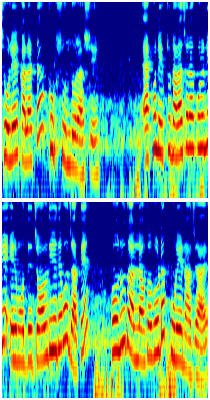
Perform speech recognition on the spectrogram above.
ঝোলের কালারটা খুব সুন্দর আসে। এখন একটু নাড়াচাড়া করে নিয়ে এর মধ্যে জল দিয়ে দেবো যাতে হলুদ আর লঙ্কা গুঁড়োটা পুড়ে না যায়।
